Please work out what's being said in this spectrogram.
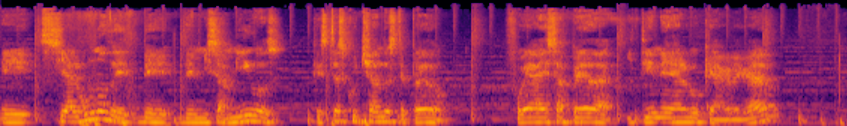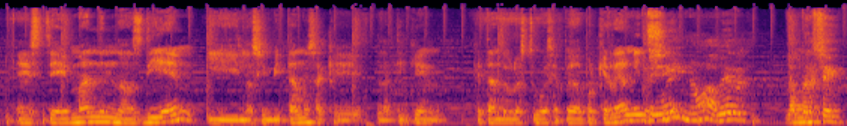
eh, si alguno de, de- de mis amigos que está escuchando este pedo fue a esa peda y tiene algo que agregar, este, mándennos DM y los invitamos a que platiquen qué tan duro estuvo ese pedo. Porque realmente, Pues sí, ¿no? A ver, la No. perfecta...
